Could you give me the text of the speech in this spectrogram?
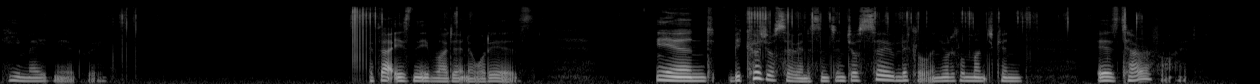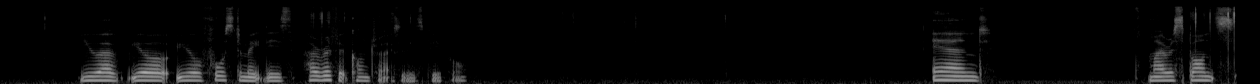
He made me agree. If that isn't evil, I don't know what is. And because you're so innocent and you're so little, and your little munchkin is terrified, you have you're you're forced to make these horrific contracts with these people. And my response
